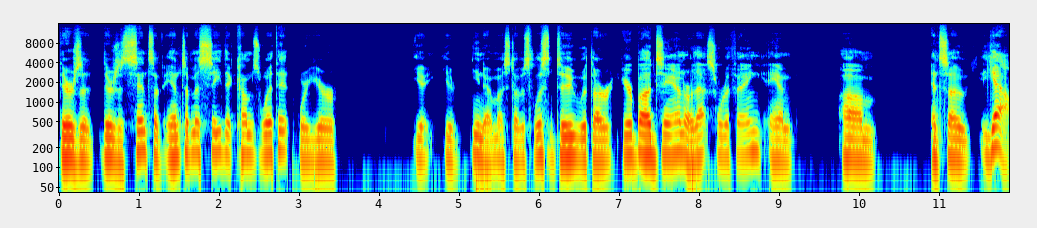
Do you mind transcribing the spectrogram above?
there's a there's a sense of intimacy that comes with it where you're you, you you know most of us listen to with our earbuds in or that sort of thing. And um and so yeah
